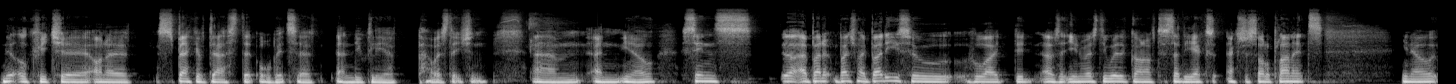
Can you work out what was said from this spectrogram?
little creature on a speck of dust that orbits a, a nuclear power station. Um, and you know, since uh, a bunch of my buddies who who I did I was at university with have gone off to study ex, extrasolar planets. You know,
